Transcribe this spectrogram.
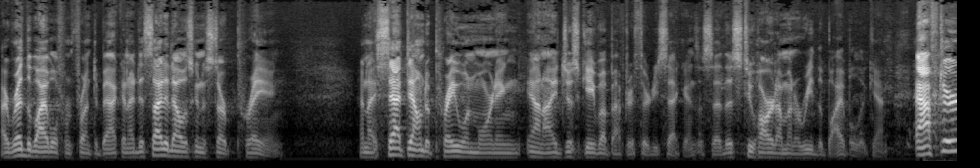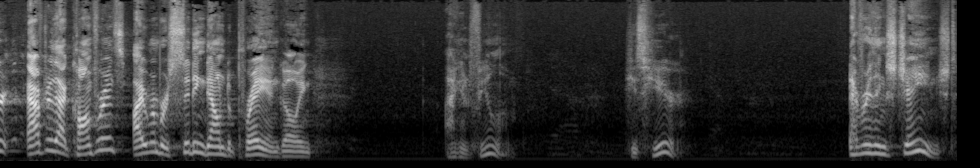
I read the Bible from front to back, and I decided I was gonna start praying. And I sat down to pray one morning and I just gave up after 30 seconds. I said, This is too hard. I'm to read the Bible again. After, after that conference, I remember sitting down to pray and going, I can feel him. He's here. Everything's changed.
